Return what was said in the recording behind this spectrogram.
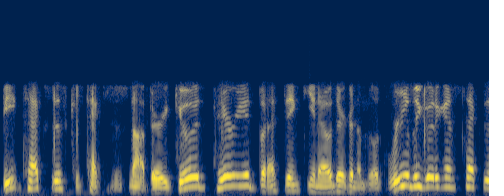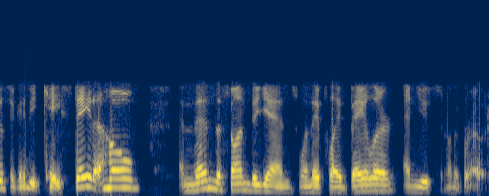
beat Texas because Texas is not very good, period. But I think you know they're going to look really good against Texas. They're going to beat K State at home, and then the fun begins when they play Baylor and Houston on the road.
